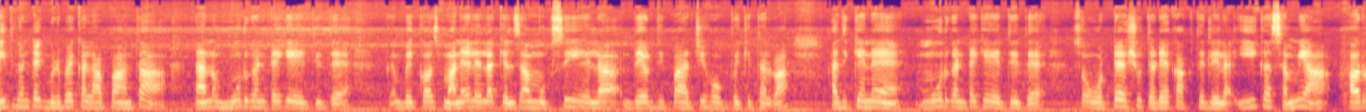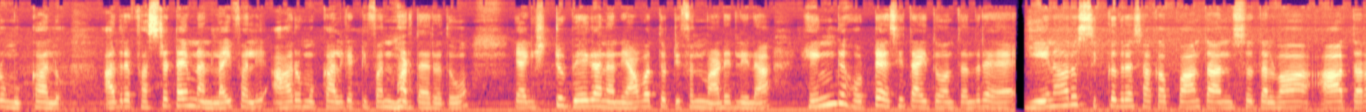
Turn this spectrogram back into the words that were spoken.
ಐದು ಗಂಟೆಗೆ ಬಿಡಬೇಕಲ್ಲಪ್ಪ ಅಂತ ನಾನು ಮೂರು ಗಂಟೆಗೆ ಎದ್ದಿದ್ದೆ. ಬಿಕಾಸ್ ಮನೇಲೆಲ್ಲ ಕೆಲಸ ಮುಗಿಸಿ ಎಲ್ಲ ದೇವ್ರ ದೀಪ ಹಚ್ಚಿ ಹೋಗಬೇಕಿತ್ತಲ್ವ? ಅದಕ್ಕೇ ಮೂರು ಗಂಟೆಗೆ ಎದ್ದಿದ್ದೆ. ಸೊ ಹೊಟ್ಟೆ ಹಶು ತಡೆಯೋಕ್ಕಾಗ್ತಿರ್ಲಿಲ್ಲ ಈಗ ಸಮಯ ಆರು ಮುಕ್ಕಾಲು. ಆದರೆ ಫಸ್ಟ್ ಟೈಮ್ ನನ್ನ ಲೈಫಲ್ಲಿ ಆರು ಮುಕ್ಕಾಲಿಗೆ ಟಿಫನ್ ಮಾಡ್ತಾ ಇರೋದು. ಯಾಕೆ ಇಷ್ಟು ಬೇಗ ನಾನು ಯಾವತ್ತೂ ಟಿಫನ್ ಮಾಡಿರಲಿಲ್ಲ. ಹೆಂಗೆ ಹೊಟ್ಟೆ ಹಸಿತಾಯಿತು ಅಂತಂದರೆ, ಏನಾದ್ರು ಸಿಕ್ಕಿದ್ರೆ ಸಾಕಪ್ಪ ಅಂತ ಅನಿಸುತ್ತಲ್ವಾ? ಆ ಥರ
